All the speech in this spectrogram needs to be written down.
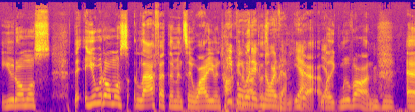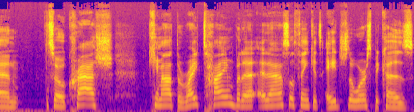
you'd almost you would almost laugh at them and say, "Why are you even talking People would ignore movie?" them. Yeah, yeah. like move on. Mhm. And so Crash came out at the right time, but uh, and I also think it's aged the worst because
